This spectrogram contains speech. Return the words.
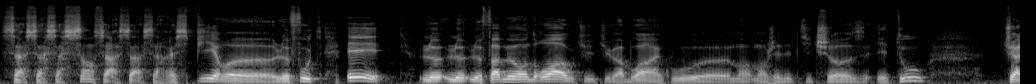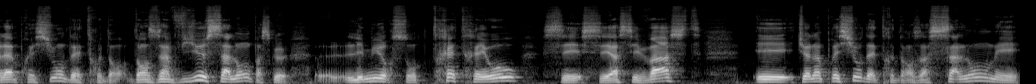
Ça, ça, sent, ça, ça, ça respire euh, le foot. Et le, le, fameux endroit où tu, tu vas boire un coup, euh, manger des petites choses et tout, tu as l'impression d'être dans, dans, un vieux salon parce que euh, les murs sont très très hauts, c'est assez vaste, et tu as l'impression d'être dans un salon, mais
